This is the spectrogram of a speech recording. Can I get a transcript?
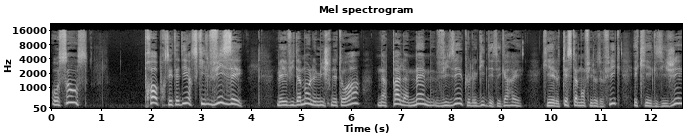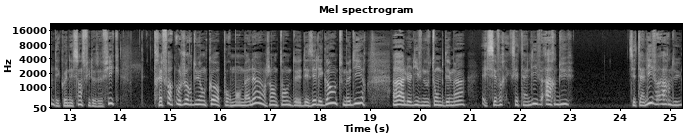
au sens propre, c'est-à-dire ce qu'il visait. Mais évidemment, le Mishneh Torah n'a pas la même visée que le Guide des égarés, qui est le testament philosophique et qui exigeait des connaissances philosophiques très fortes. Aujourd'hui encore, pour mon malheur, j'entends des, des élégantes me dire Ah, le livre nous tombe des mains. Et c'est vrai que c'est un livre ardu. C'est un livre ardu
